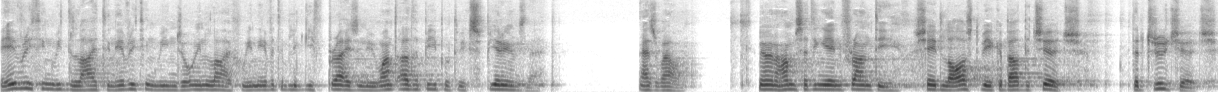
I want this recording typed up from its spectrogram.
Everything we delight in, everything we enjoy in life, we inevitably give praise, and we want other people to experience that as well. You know, and I'm sitting here in front, he shared last week about the church, the true church.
